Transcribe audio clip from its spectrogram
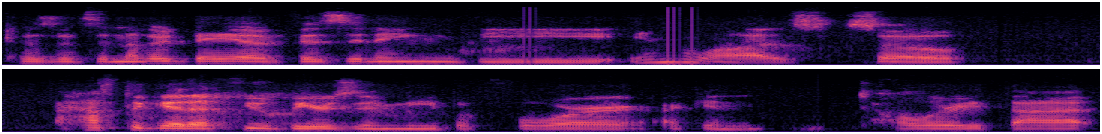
because it's another day of visiting the in-laws. So have to get a few beers in me before I can tolerate that.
